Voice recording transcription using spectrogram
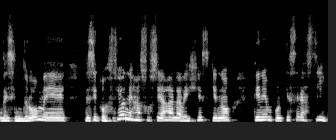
de síndrome, de situaciones asociadas a la vejez que no tienen por qué ser así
